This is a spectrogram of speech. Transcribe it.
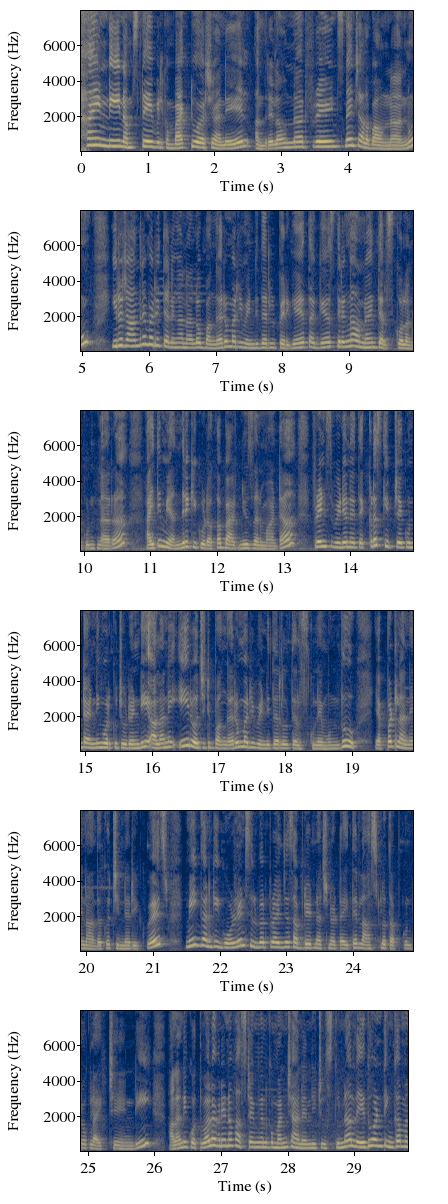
Hi అండి నమస్తే welcome back to our channel. అందరు ఎలా ఉన్నారు ఫ్రెండ్స్? నేను చాలా బాగున్నాను. ఈరోజు ఆంధ్ర మరియు తెలంగాణలో బంగారం మరియు వెండి ధరలు పెరిగాయా తగ్గాయా స్థిరంగా ఉన్నాయని తెలుసుకోవాలనుకుంటున్నారా? అయితే మీ అందరికీ కూడా ఒక బ్యాడ్ న్యూస్ అనమాట ఫ్రెండ్స్ వీడియోని అయితే ఎక్కడ స్కిప్ చేయకుండా ఎండింగ్ వరకు చూడండి. అలానే ఈ రోజుటి బంగారం మరియు వెండి ధరలు తెలుసుకునే ముందు ఎప్పట్లానే నాదొక చిన్న రిక్వెస్ట్ మీకు కనుక gold and silver prizes update నచ్చినట్టయితే లాస్ట్లో తప్పకుండా ఒక లైక్ చేయండి. అలానే కొత్త వాళ్ళు ఎవరైనా ఫస్ట్ టైం కనుక మన ఛానల్ని చూస్తున్నా లేదు అంటే ఇంకా మన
